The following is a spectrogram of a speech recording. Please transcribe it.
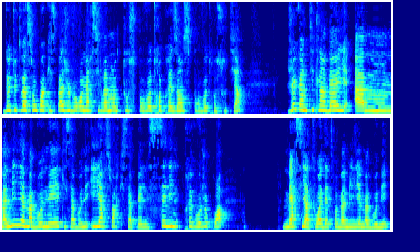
De toute façon, quoi qu'il se passe, je vous remercie vraiment tous pour votre présence, pour votre soutien. Je fais un petit clin d'œil à ma millième abonnée qui s'abonnait hier soir, qui s'appelle Céline Prévost, je crois. Merci à toi d'être ma millième abonnée.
